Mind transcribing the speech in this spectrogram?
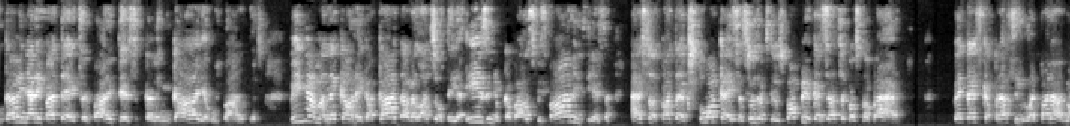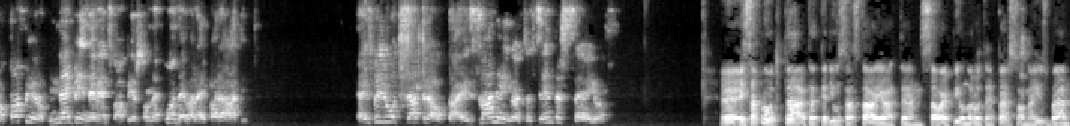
Un tā viņa arī pateica, bārīties, ka viņa gāja uz bārīties. Viņa man nekaunīgā kārtā vēl atsūtīja īziņu, ka Balskis bāriņtiesa esot pateikusi to, ka es esmu uzrakstījusi papīru, ka es atsakos no bērna. Bet es, kā prasīju, lai parāda man papīru, nebija neviens papīrs un neko nevarēja parādīt. Es biju ļoti satraukta, es zvanīju, es interesējos. Es saprotu tā, tad, kad jūs atstājāt um, savai pilnvarotai personai jūs bērnu,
